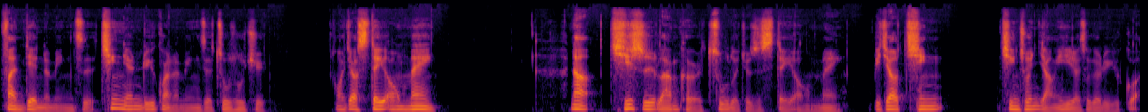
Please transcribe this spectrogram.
饭店的名字、青年旅馆的名字租出去，我，叫 Stay on Main。那其实兰可儿租的就是 Stay on Main，比较轻。青春洋溢的这个旅馆，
